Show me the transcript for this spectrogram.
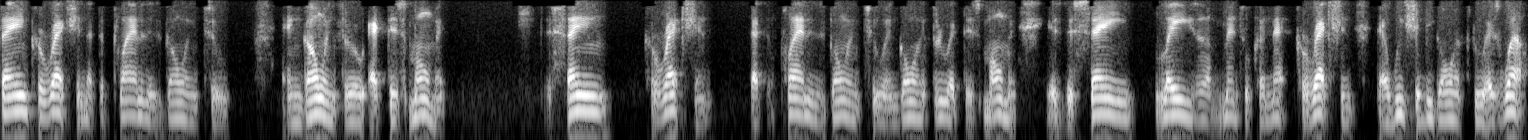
same correction that the planet is going to and going through at this moment, the same correction that the planet is going to and going through at this moment is the same laser mental connect correction that we should be going through as well.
